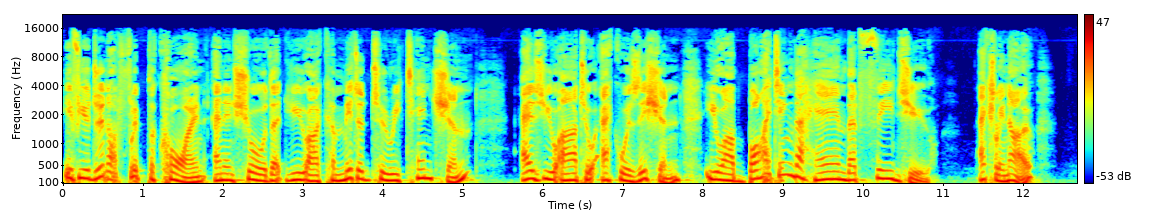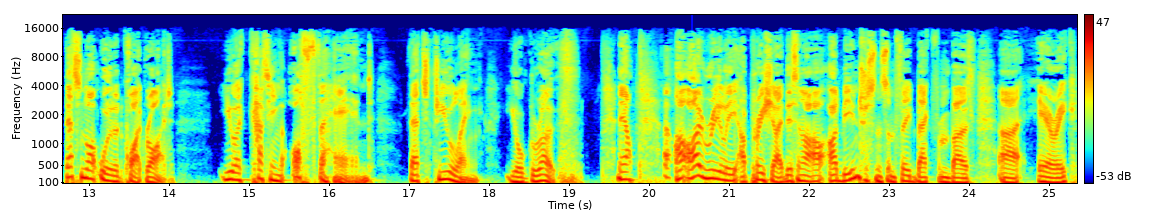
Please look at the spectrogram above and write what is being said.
if you do not flip the coin and ensure that you are committed to retention as you are to acquisition, you are biting the hand that feeds you. Actually, no, that's not worded quite right. You are cutting off the hand that's fueling your growth. Now, I really appreciate this, and I'd be interested in some feedback from both uh, Eric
